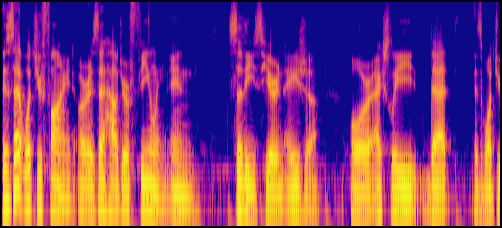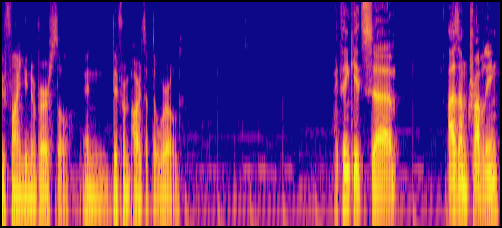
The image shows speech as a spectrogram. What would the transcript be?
is that what you find, or is that how you're feeling in cities here in Asia, or actually that is what you find universal in different parts of the world? I think it's uh, as I'm traveling,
